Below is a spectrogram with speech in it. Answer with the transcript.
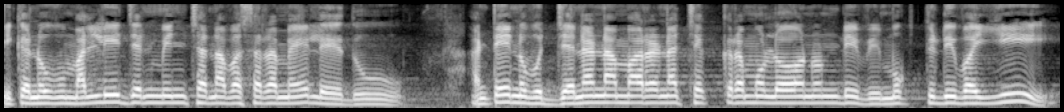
ఇక నువ్వు మళ్ళీ జన్మించనవసరమే లేదు. అంటే నువ్వు జనన మరణ చక్రములో నుండి విముక్తుడివయ్యి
